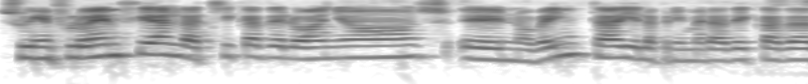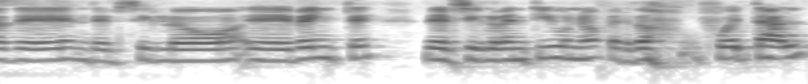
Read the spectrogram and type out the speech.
Su influencia en las chicas de los años 90 eh, y en la primera década del siglo eh, del siglo XXI, perdón, fue tal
